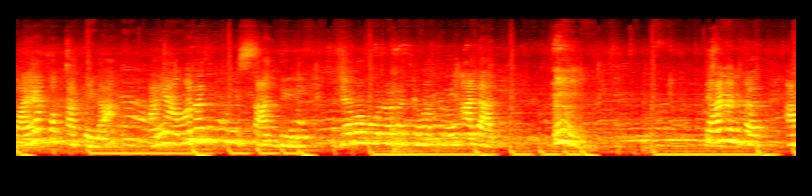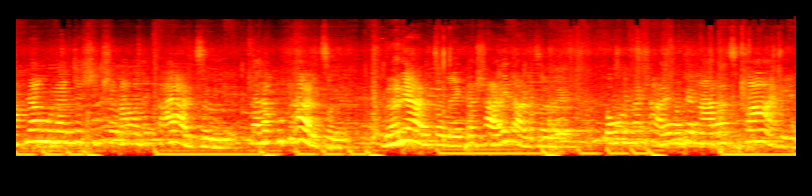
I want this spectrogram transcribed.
पाया पक्का केला आणि आम्हाला जर तुम्ही साथ दिली जेव्हा बोलवलं तेव्हा तुम्ही आलात त्यानंतर आपल्या मुलांच्या शिक्षणामध्ये काय अडचणी आहे? त्याला कुठं अडचण आहे? घरी अडचण आहे का? शाळेत अडचण आहे? तो मुलगा शाळेमध्ये नाराज का आहे?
